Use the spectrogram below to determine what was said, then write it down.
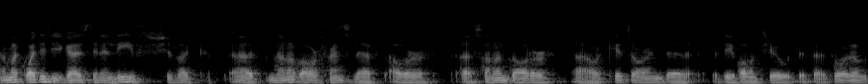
I'm like, why did you guys didn't leave? She's like, uh, none of our friends left. Our uh, son and daughter, our kids are in the, they volunteer with the territorial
